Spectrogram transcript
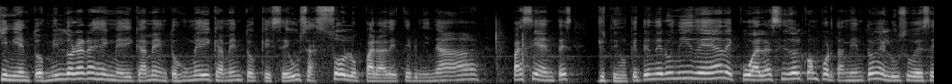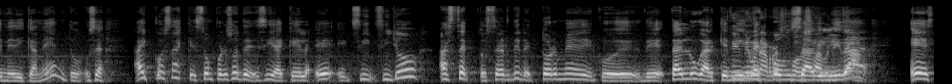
500 mil dólares en medicamentos, un medicamento que se usa solo para determinadas pacientes, yo tengo que tener una idea de cuál ha sido el comportamiento en el uso de ese medicamento. O sea, hay cosas que son, por eso te decía, que eh, eh, si, yo acepto ser director médico de, tal lugar, que mi responsabilidad, es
